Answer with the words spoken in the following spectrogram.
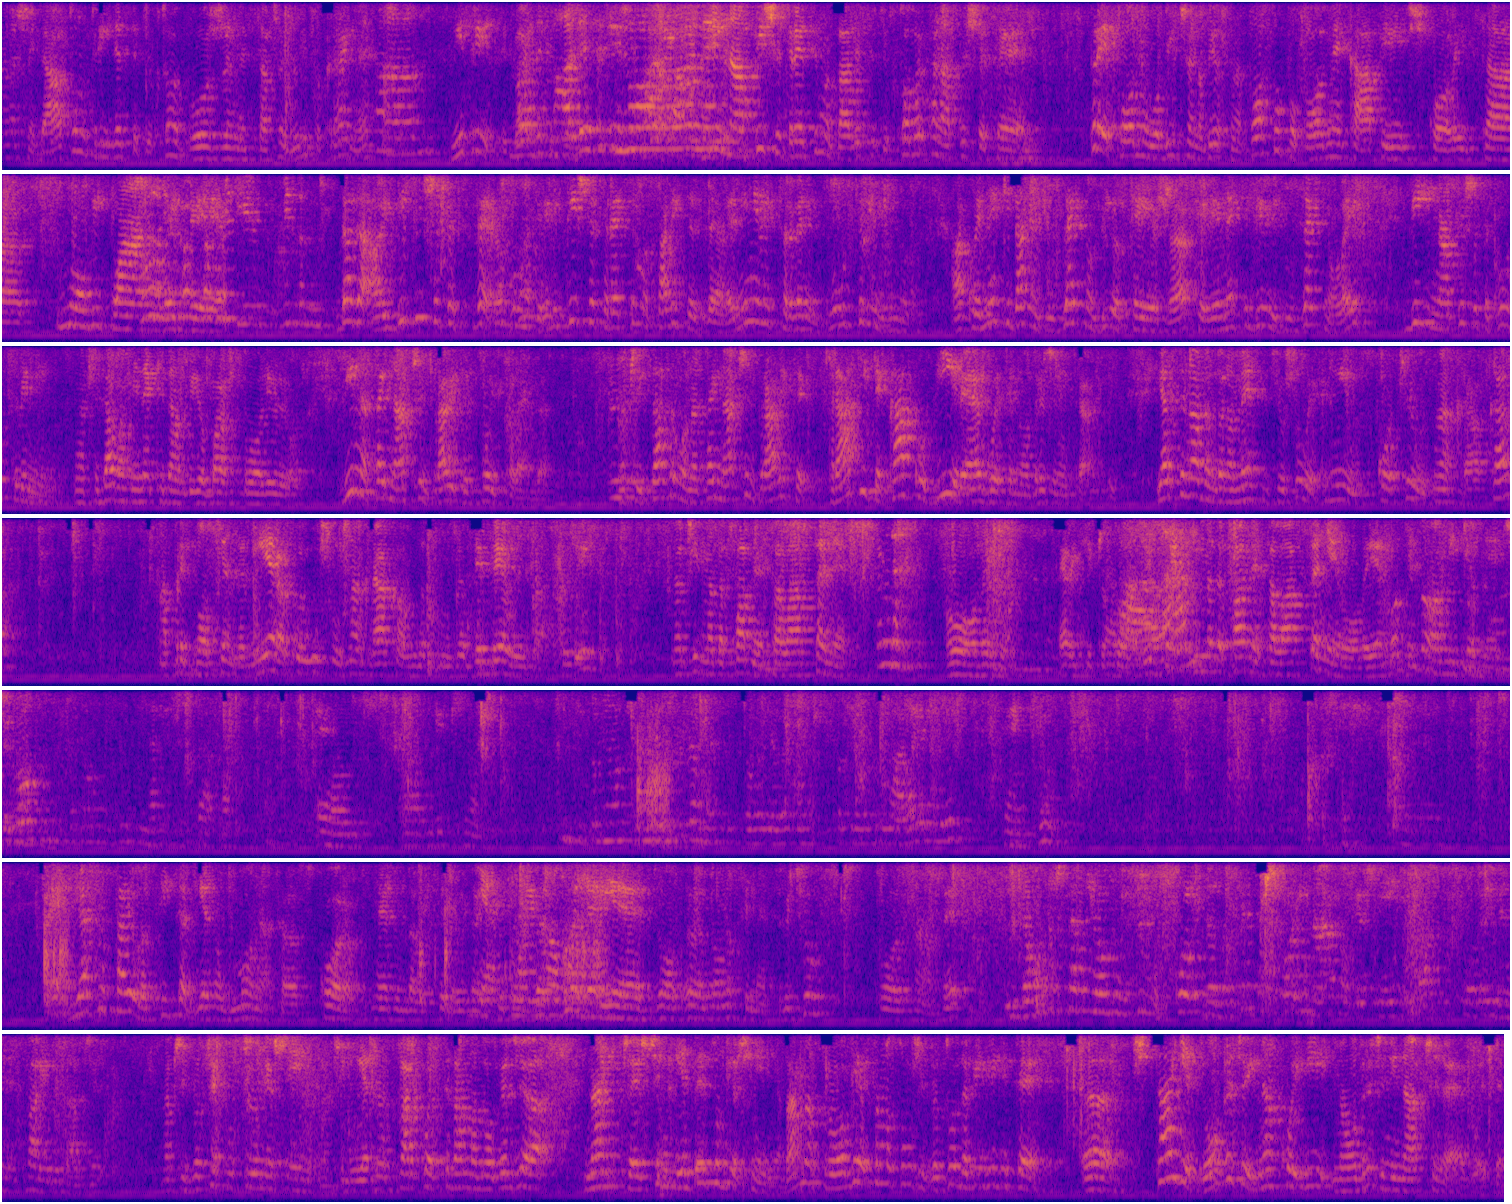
Današnji datum, 30. oktober, bože me sačuvaj, ljudi po kraj, ne? Nije 30, 20. 20. Pa ne, napišete recimo 20. oktober, pa napišete pre podne uobičajeno bio sam na poslu, popodne kapić, školica, novi plan, nove ideje. Da, da, ali vi pišete sve, razumete, ili pišete recimo stavite zelenim ili crvenim, plus ili minus. Ako je neki dan izuzetno bio težak, ili je neki bio izuzetno lep, vi napišete plus ili minus. Znači da vam je neki dan bio baš bolji ili loš. Vi na taj način pravite svoj kalendar. Znači, zapravo na taj način pravite, pratite kako vi reagujete na određeni tranzit. Ja se nadam da na mesec još uvek nije uskočio u znak raka, a pretpostavljam da nije, ako je ušao u znak raka, onda smo ga debelo izglasili. Znači, ima da padne talastanje, ove, evo ti čokoladice, ima da padne talastanje ove emotivno, a mi to nećemo. Evo, odlično. Hvala, Jelena. Thank you. E, ja sam stavila citat jednog monaka skoro, ne znam da li ste da je Yes, citat, I da know. gospodar je do, e, donosi nesreću, to znate, i da ono šta mi ovdje učimo u školi, da za sve postoji naravno objašnjenje zašto su određene stvari događaju. Znači, za čega postoji objašnjenje? Znači, jedna stvar koja se vama događa najčešće nije bez objašnjenja. Vama astrologija samo služi za to da vi vidite e, šta je događaj na koji vi na određeni način reagujete.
